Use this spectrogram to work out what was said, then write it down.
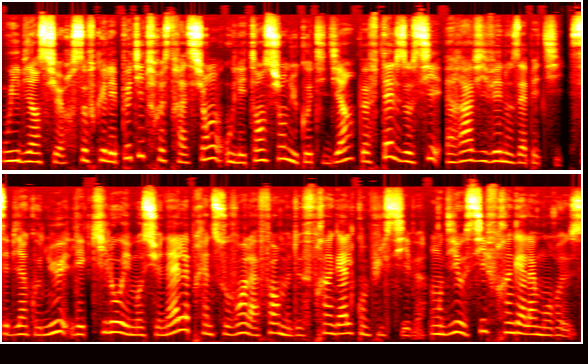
Oui, bien sûr, sauf que les petites frustrations ou les tensions du quotidien peuvent elles aussi raviver nos appétits. C'est bien connu, les kilos émotionnels prennent souvent la forme de fringales compulsives. On dit aussi fringales amoureuses.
